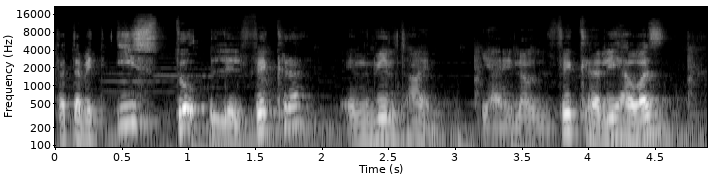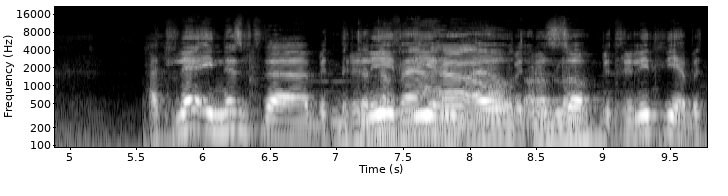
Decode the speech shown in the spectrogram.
فأنت بتقيس تقل الفكرة ان real time يعني لو الفكرة ليها وزن هتلاقي الناس بت... بت relate ليها أو. بالظبط بت relate ليها بت...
